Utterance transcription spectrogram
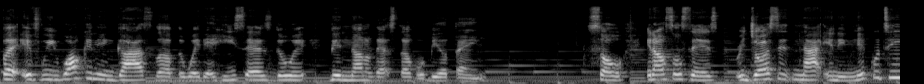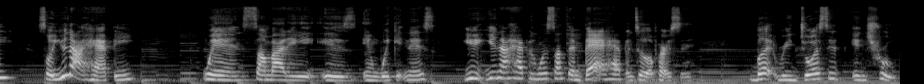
But if we walking in God's love the way that He says do it, then none of that stuff will be a thing. So it also says, rejoice it not in iniquity. So you're not happy when somebody is in wickedness. You, you're not happy when something bad happened to a person, but rejoice it in truth.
